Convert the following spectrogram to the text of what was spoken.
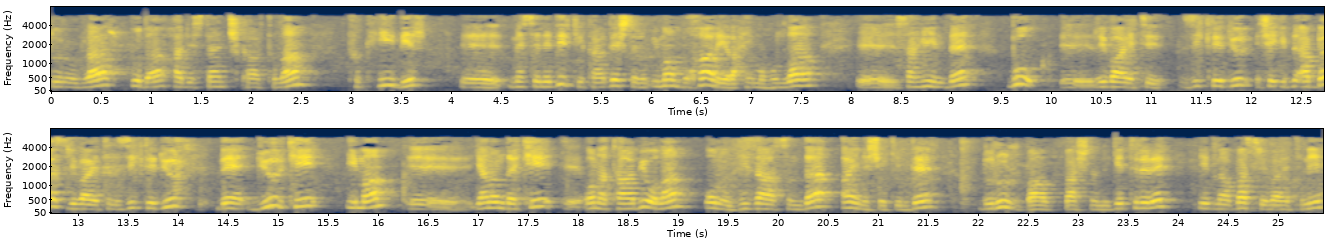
dururlar. Bu da hadisten çıkartılan fıkhi bir e, meseledir ki kardeşlerim İmam Bukhari rahimahullah e, sahihinde bu e, rivayeti zikrediyor. Şey İbn Abbas rivayetini zikrediyor ve diyor ki imam e, yanındaki e, ona tabi olan onun hizasında aynı şekilde durur başlığını getirerek İbn Abbas rivayetini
